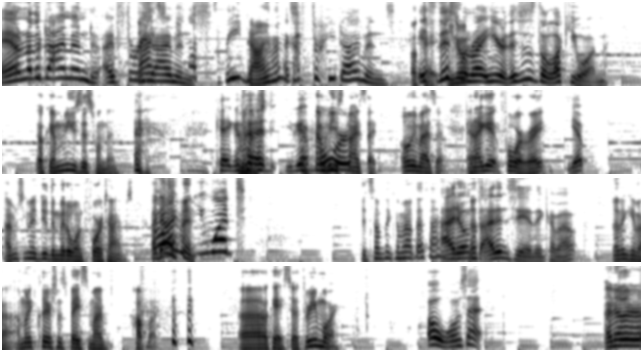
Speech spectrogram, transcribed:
and another diamond. I have three That's- diamonds. Three diamonds. I got three diamonds. Okay, it's this you know one what- right here. This is the lucky one. Okay, I'm gonna use this one then. Okay, go No, ahead. You get I'm gonna use my side. Only my side. And I get four, right? Yep. I'm just gonna do the middle one four times. A Oh, diamond. You what? Did something come out that time? I don't. Nothing, I didn't see anything come out. nothing came out. I'm gonna clear some space in my hotbar. uh, okay, so three more. Oh, what was that? Another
